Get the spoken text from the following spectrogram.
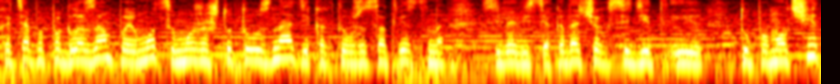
хотя бы по глазам, по эмоциям можно что-то узнать и как-то уже, соответственно, себя вести. А когда человек сидит и тупо молчит,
